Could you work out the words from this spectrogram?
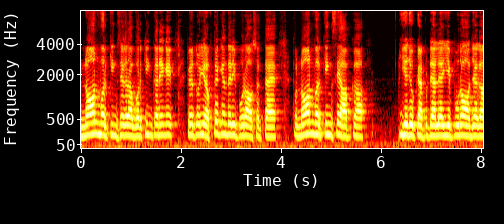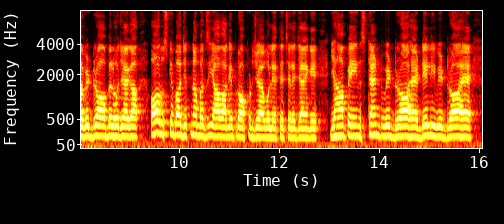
नॉन वर्किंग से अगर आप वर्किंग करेंगे, फिर तो ये हफ़्ते के अंदर ही पूरा हो सकता है। तो नॉन वर्किंग से आपका ये जो कैपिटल है, ये पूरा हो जाएगा विदड्रॉबल हो जाएगा और उसके बाद जितना मर्ज़ी आप आगे प्रॉफिट जो है वो लेते चले जाएँगे। यहाँ पे इंस्टेंट विदड्रॉ है डेली विदड्रॉ है।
